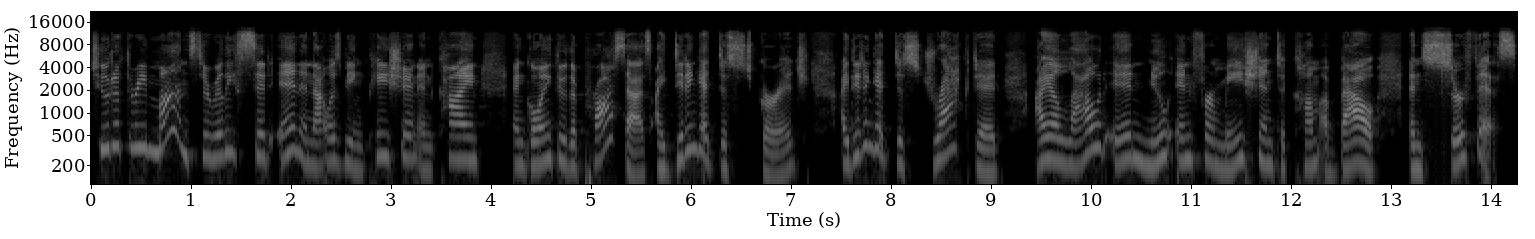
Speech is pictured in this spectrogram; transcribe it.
two to three months to really sit in. And that was being patient and kind and going through the process. I didn't get discouraged. I didn't get distracted. I allowed in new information to come about and surface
